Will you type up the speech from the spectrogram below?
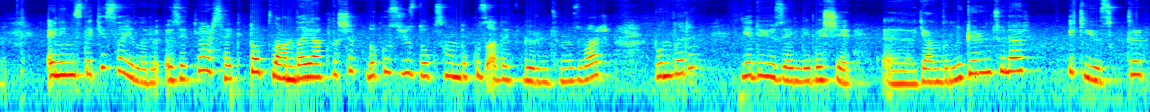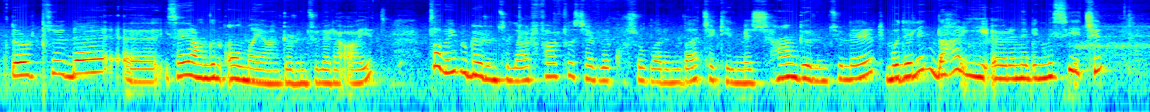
Elimizdeki sayıları özetlersek toplamda yaklaşık 999 adet görüntümüz var. Bunların 755'i e, yangınlı görüntüler, 244'ü de e, ise yangın olmayan görüntülere ait. Tabii bu görüntüler farklı çevre koşullarında çekilmiş ham görüntüler. Modelin daha iyi öğrenebilmesi için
